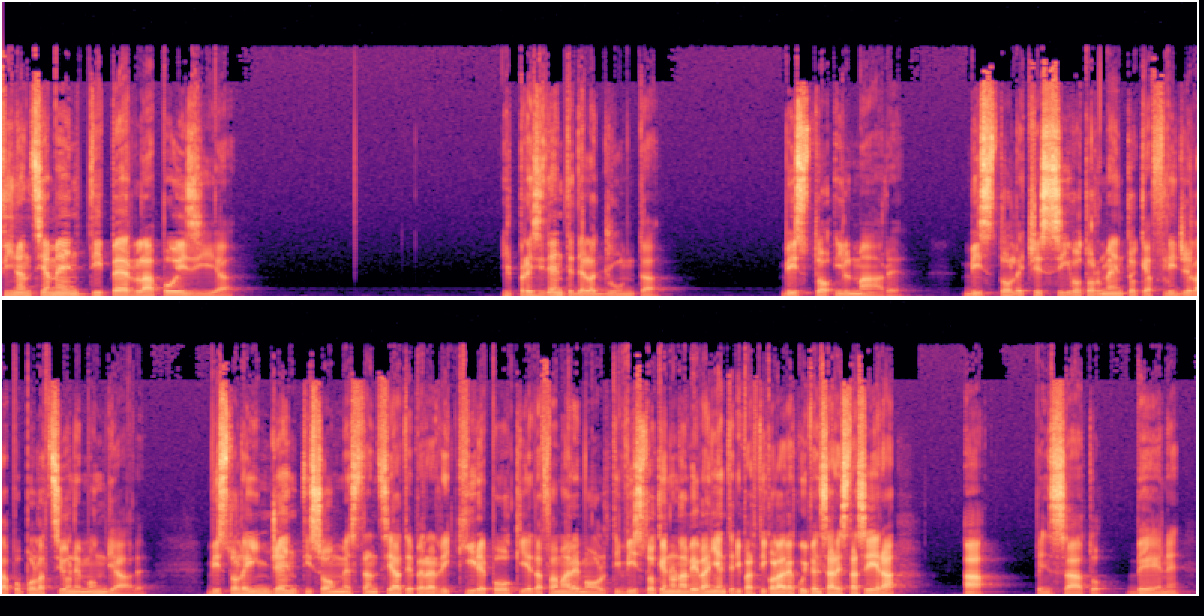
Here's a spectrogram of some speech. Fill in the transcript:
Finanziamenti per la poesia. Il presidente della giunta, visto il mare, visto l'eccessivo tormento che affligge la popolazione mondiale, visto le ingenti somme stanziate per arricchire pochi ed affamare molti, visto che non aveva niente di particolare a cui pensare stasera, ha pensato bene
